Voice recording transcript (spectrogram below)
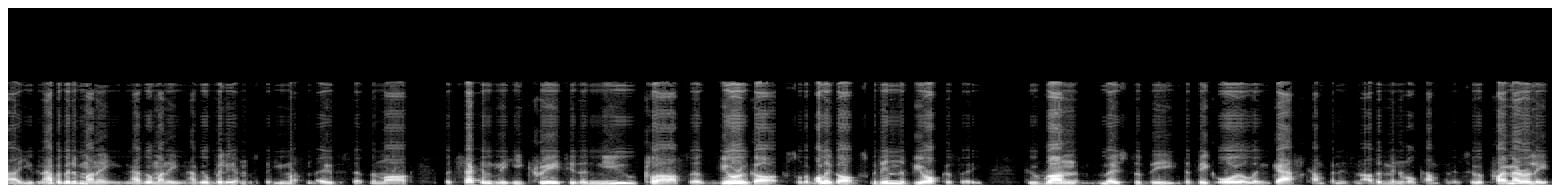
Uh, you can have a bit of money, you can have your money, you can have your billions, but you mustn't overstep the mark. But secondly, he created a new class of bureaucrats, sort of oligarchs within the bureaucracy, who run most of the, the big oil and gas companies and other mineral companies, who are primarily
